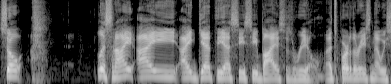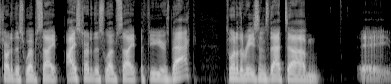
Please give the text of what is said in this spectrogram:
So, listen, I I I get the SEC bias is real. That's part of the reason that we started this website. I started this website a few years back. It's one of the reasons that um, eh,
